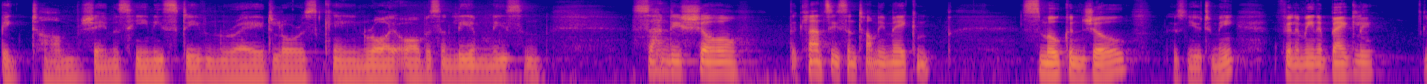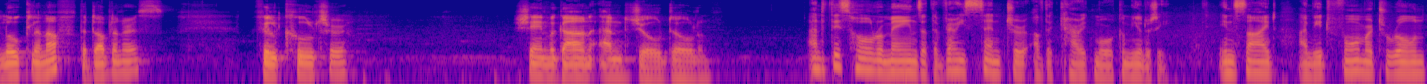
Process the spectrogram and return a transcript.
Big Tom, Seamus Heaney, Stephen Rea, Dolores Keane, Roy Orbison, Liam Neeson, Sandie Shaw, the Clancys and Tommy Makem, Smoke and Joe, who's new to me, Philomena Begley, local enough, the Dubliners, Phil Coulter, Shane MacGowan, and Joe Dolan. And this hall remains at the very centre of the Carrickmore community. Inside, I meet former Tyrone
